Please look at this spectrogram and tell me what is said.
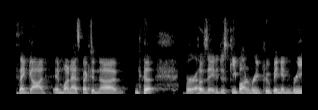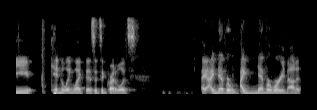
thank God in one aspect, and uh, for Jose to just keep on recouping and rekindling like this, it's incredible. It's I, I never, I never worry about it.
